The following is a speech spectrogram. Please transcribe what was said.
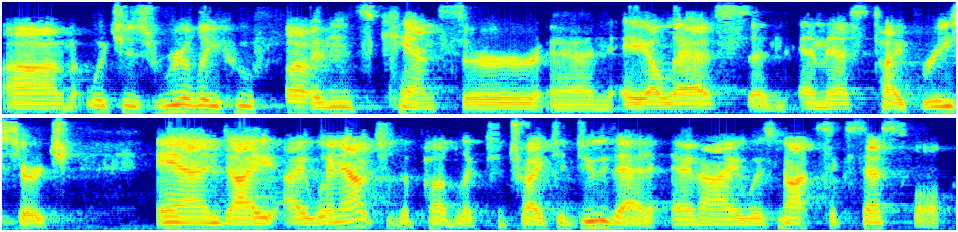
um, which is really who funds cancer and ALS and MS type research. And I, I went out to the public to try to do that, and I was not successful.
